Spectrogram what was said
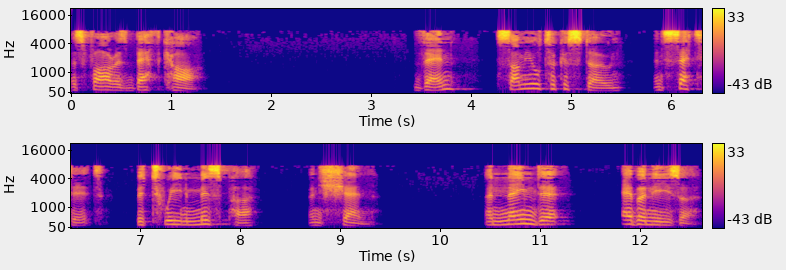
as far as Beth Kar. Then Samuel took a stone and set it between Mizpah and Shen and named it Ebenezer,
